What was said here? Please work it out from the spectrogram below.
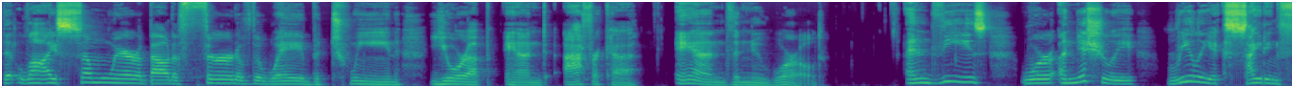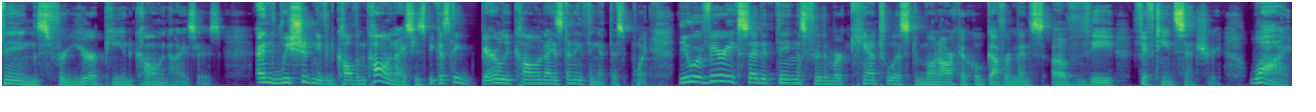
that lie somewhere about a third of the way between Europe and Africa and the New World. And these were initially really exciting things for European colonizers. And we shouldn't even call them colonizers because they barely colonized anything at this point. They were very excited things for the mercantilist and monarchical governments of the 15th century. Why?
